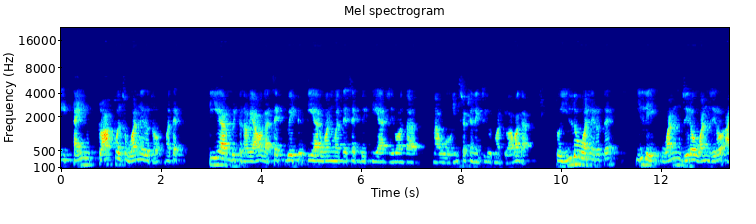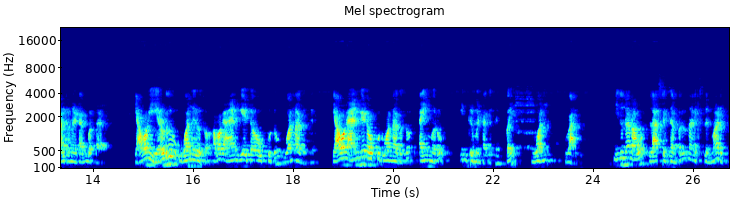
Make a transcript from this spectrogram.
ಈ ಟೈಮ್ ಕ್ಲಾಕ್ ಪಲ್ಸ್ ಒನ್ ಇರುತ್ತೋ, ಮತ್ತೆ ಟಿ ಆರ್ ಬಿಟ್ ನಾವು ಯಾವಾಗ set bit T R one ಮತ್ತೆ set bit T R zero ಅಂತ ನಾವು ಇನ್ಸ್ಟ್ರಕ್ಷನ್ ಎಕ್ಸಿಕ್ಯೂಟ್ ಮಾಡ್ತೀವಿ ಅವಾಗ ಸೊ ಇಲ್ಲೂ ಒನ್ ಇರುತ್ತೆ. ಇಲ್ಲಿ one zero one zero alternate ಆಗಿ ಬರ್ತಾ ಯಾವಾಗ ಎರಡು ಒನ್ ಇರುತ್ತೋ, ಅವಾಗ ಹ್ಯಾಂಡ್ ಗೇಟ್ ಔಟ್ಪುಟ್ ಒನ್ ಆಗುತ್ತೆ. ಯಾವಾಗ ಆ್ಯಂಡ್ ಗೇಟ್ ಔಟ್ಪುಟ್ ಒನ್ ಆಗುತ್ತೋ ಟೈಮರು ಇನ್ಕ್ರಿಮೆಂಟ್ ಆಗುತ್ತೆ ಬೈ ಒನ್ ವ್ಯಾಲ್ಯೂ ಇದನ್ನ ನಾವು ಲಾಸ್ಟ್ ಎಕ್ಸಾಂಪಲ್ ನಾನು ಎಕ್ಸ್ಪ್ಲೇನ್ ಮಾಡಿದ್ದೆ.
